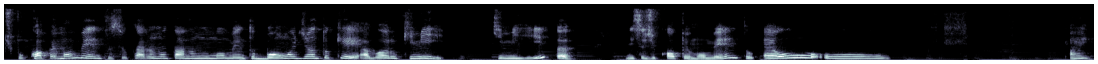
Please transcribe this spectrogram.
Tipo, Copa é momento. Se o cara não tá num momento bom, adianta o quê? Agora, o que me, que me irrita nisso de Copa é momento é o. o... Ai,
